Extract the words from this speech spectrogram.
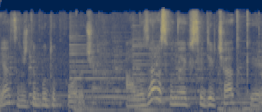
я завжди буду поруч. Але зараз вона, як всі дівчатки,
